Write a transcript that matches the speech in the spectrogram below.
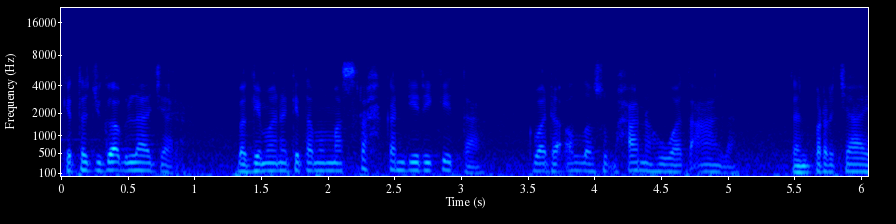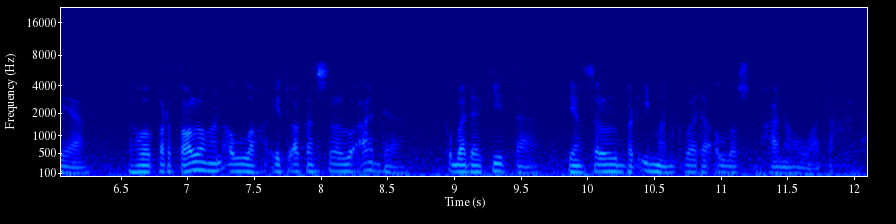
Kita juga belajar bagaimana kita memasrahkan diri kita kepada Allah Subhanahu Wa Taala dan percaya bahwa pertolongan Allah itu akan selalu ada kepada kita yang selalu beriman kepada Allah Subhanahu Wa Taala.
